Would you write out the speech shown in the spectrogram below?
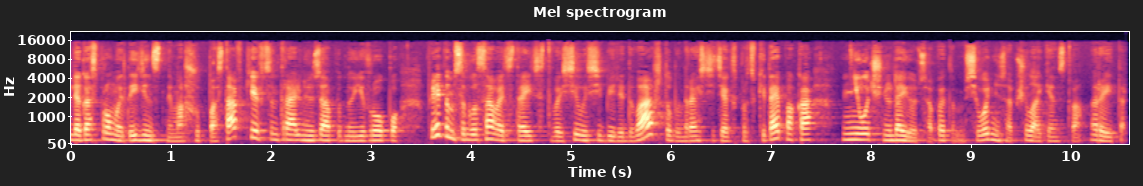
Для «Газпрома» это единственный маршрут поставки в Центральную и Западную Европу. При этом согласовать строительство «Силы Сибири-2», чтобы нарастить экспорт в Китай, пока не очень удается. Об этом сегодня сообщило агентство Рейтер.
